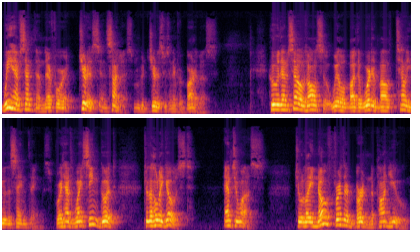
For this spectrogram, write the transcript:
We have sent them, therefore, Judas and Silas, remember Judas was the name for Barnabas, who themselves also will by the word of mouth tell you the same things. For it hath seemed good to the Holy Ghost and to us to lay no further burden upon you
